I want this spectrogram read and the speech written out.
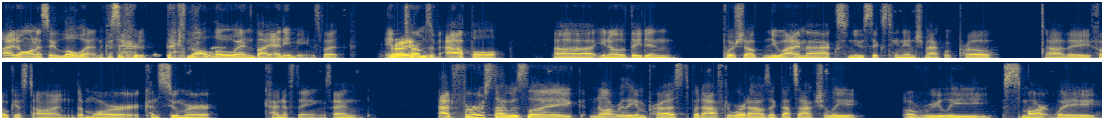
I don't want to say low end because they're they're not low end by any means, but in Right. terms of Apple, uh, you know, they didn't push out new iMacs, new 16 inch MacBook Pro. Uh, they focused on the more consumer kind of things. And at first, I was like not really impressed, but afterward, I was like, that's actually a really smart way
